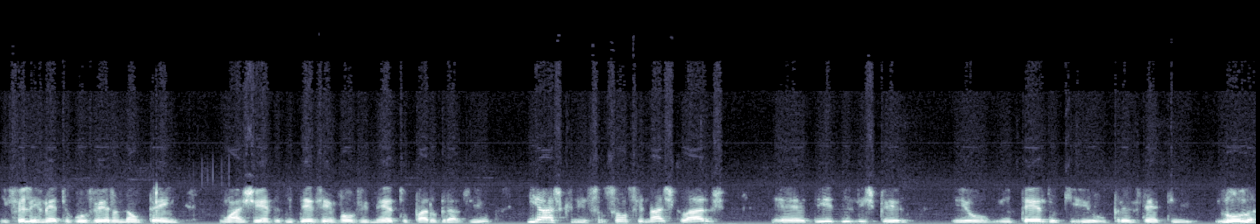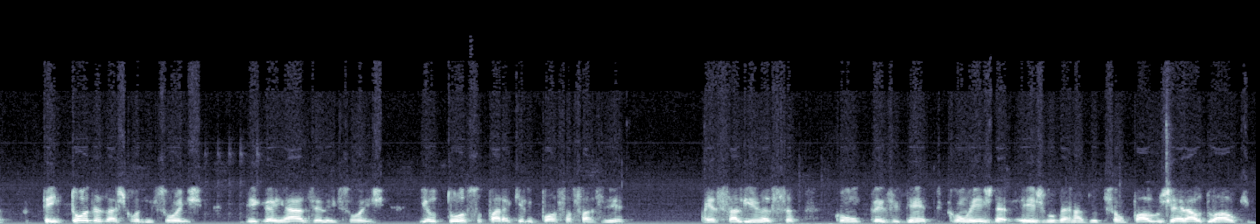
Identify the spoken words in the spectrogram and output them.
infelizmente o governo não tem uma agenda de desenvolvimento para o Brasil e acho que isso são sinais claros é, de desespero. Eu entendo que o presidente Lula tem todas as condições de ganhar as eleições e eu torço para que ele possa fazer essa aliança com o presidente, com o ex-governador de São Paulo, Geraldo Alckmin,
